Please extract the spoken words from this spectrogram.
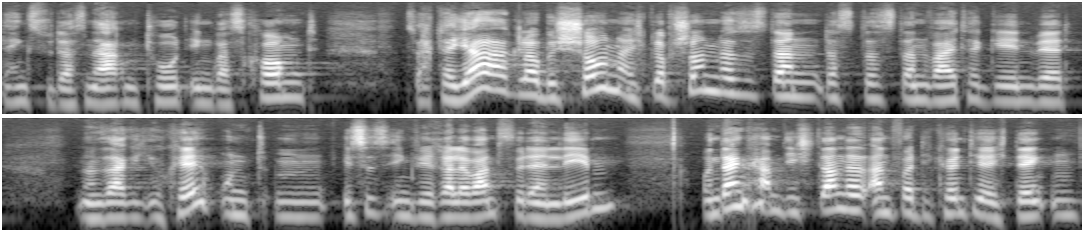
Denkst du, dass nach dem Tod irgendwas kommt? Sagt er, ja, glaube ich schon. Ich glaube schon, dass es dann, dass das dann weitergehen wird. Und dann sage ich, okay, und ähm, ist es irgendwie relevant für dein Leben? Und dann kam die Standardantwort, die könnt ihr euch denken,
